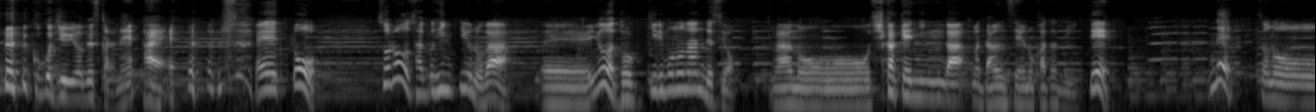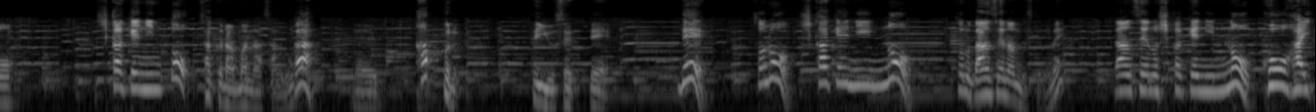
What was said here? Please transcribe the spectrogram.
ここ重要ですからね。はい。えっと、その作品っていうのが、えー、要はドッキリものなんですよ。あのー、仕掛け人が、まあ、男性の方でいて、で、その、仕掛け人と桜まなさんが、えー、カップルっていう設定。で、その仕掛け人の、その男性なんですけどね、男性の仕掛け人の後輩。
